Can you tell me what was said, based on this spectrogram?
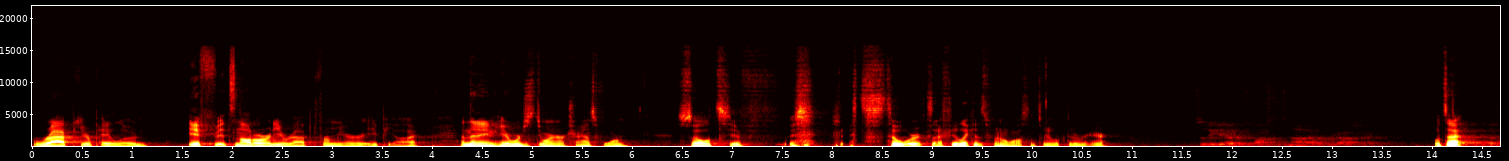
wrap your payload if it's not already wrapped from your API. And then in here, we're just doing our transform. So let's see if it still works. I feel like it's been a while since we looked over here. So the GitHub response does not have a root object. What's that?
